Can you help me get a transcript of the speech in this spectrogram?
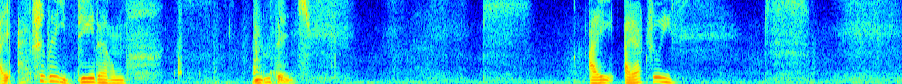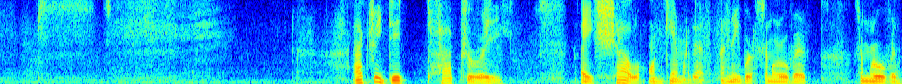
I actually did um do things. I I actually I actually did capture a shell on camera that a neighbor somewhere over somewhere over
